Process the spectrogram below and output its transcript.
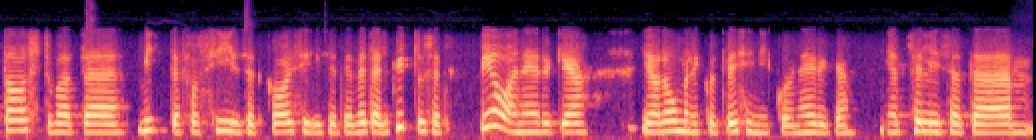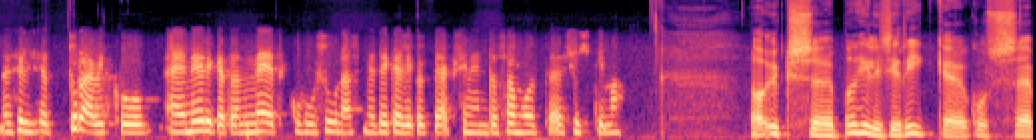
taastuvad mittefossiilsed gaasilised ja vedelkütused, bioenergia ja loomulikult vesinikuenergia. nii et sellised, sellised tulevikuenergiad on need, kuhu suunas me tegelikult peaksime enda sammud sihtima no üks äh, põhilisi riike, kus äh,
